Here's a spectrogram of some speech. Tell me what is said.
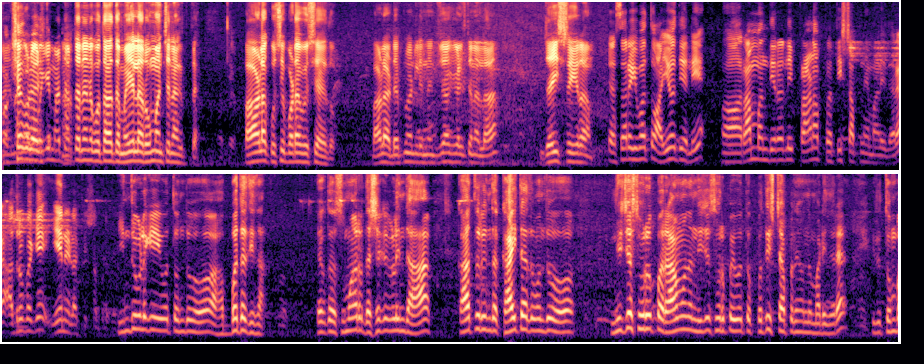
ಪಕ್ಷಗಳು ಬಗ್ಗೆ ಮಾತಾಡ್ತಾನೆ ಗೊತ್ತಾಗುತ್ತೆ. ಮೈಯೆಲ್ಲ ರೋಮಾಂಚನ ಆಗುತ್ತೆ ಬಹಳ ಖುಷಿ ಪಡೋ ವಿಷಯ ಇದು. ಬಹಳ ಡೆಫಿನೆಟ್ಲಿ ನಿಜವಾಗಿ ಹೇಳ್ತೀನಲ್ಲ. ಜೈ ಶ್ರೀರಾಮ್. ಸರ್ ಇವತ್ತು ಅಯೋಧ್ಯೆಯಲ್ಲಿ ರಾಮ ಮಂದಿರಲ್ಲಿ ಪ್ರಾಣ ಪ್ರತಿಷ್ಠಾಪನೆ ಮಾಡಿದ್ದಾರೆ. ಅದ್ರ ಬಗ್ಗೆ ಏನ್ ಹೇಳಕ್ ಇಷ್ಟಪಡ್ತೀವಿ ಹಿಂದೂಗಳಿಗೆ ಇವತ್ತೊಂದು ಹಬ್ಬದ ದಿನ. ಯಾಕಂದ್ರೆ ಸುಮಾರು ದಶಕಗಳಿಂದ ಕಾತುರಿಂದ ಕಾಯ್ತಾ ಇದ್ದ ಒಂದು ನಿಜ ಸ್ವರೂಪ ರಾಮನ ನಿಜ ಸ್ವರೂಪ ಇವತ್ತು ಪ್ರತಿಷ್ಠಾಪನೆಯನ್ನು ಮಾಡಿದ್ದಾರೆ. ಇದು ತುಂಬ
